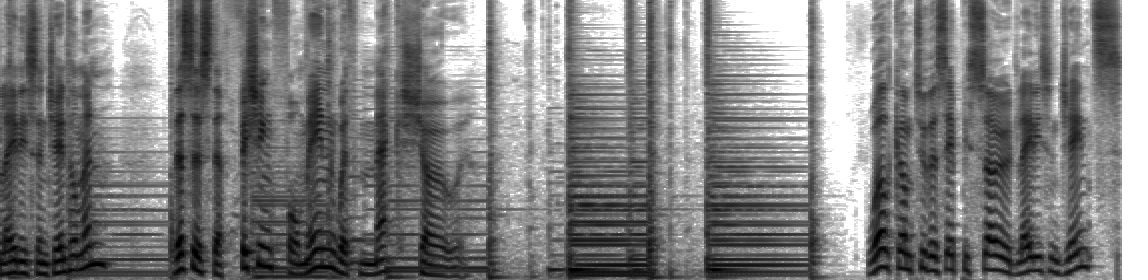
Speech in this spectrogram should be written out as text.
ladies and gentlemen. This is the Fishing for Men with Mac show. Welcome to this episode, ladies and gents.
